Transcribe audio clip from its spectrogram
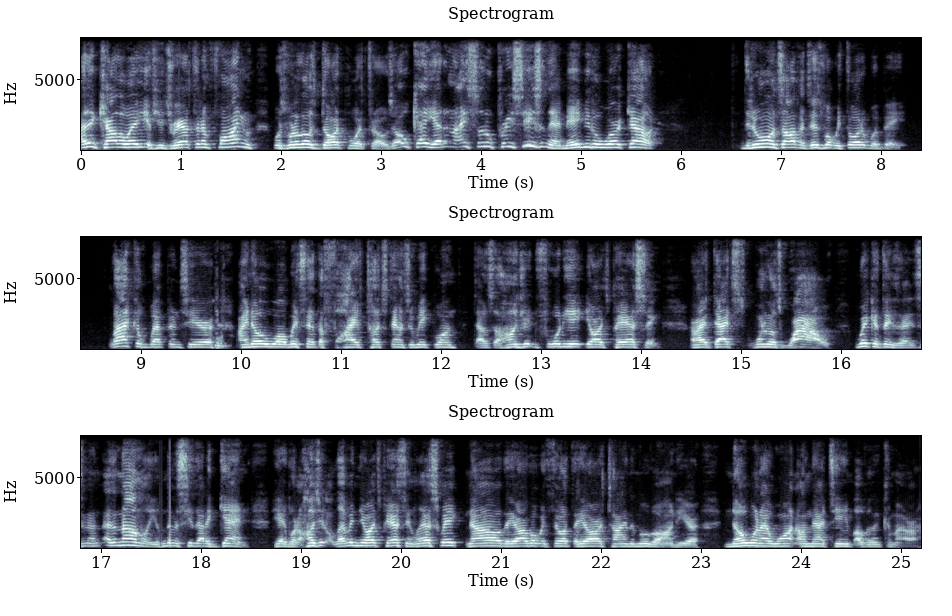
I think Callaway, if you drafted him fine, was one of those dartboard throws. Okay, he had a nice little preseason there. Maybe it'll work out. The New Orleans offense is what we thought it would be. Lack of weapons here. I know uh, Winston had the five touchdowns in week one. That was 148 yards passing. All right, that's one of those wow wicked things. It's an anomaly. You'll never see that again. He had what 111 yards passing last week. No, they are what we thought they are. Time to move on here. No one I want on that team other than Kamara.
